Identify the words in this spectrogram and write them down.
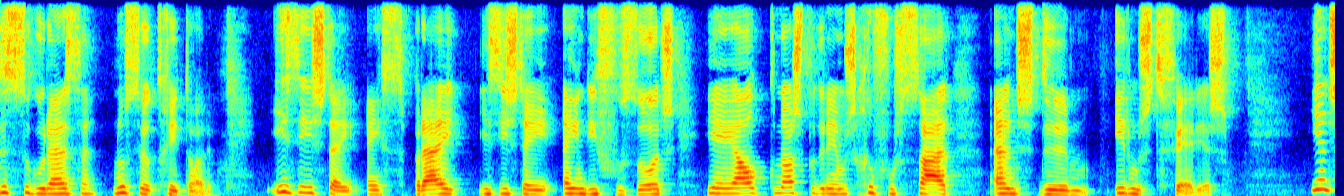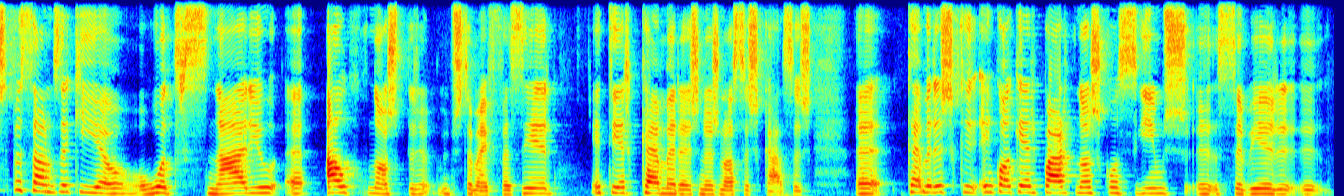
de segurança no seu território. Existem em spray, existem em difusores e é algo que nós poderemos reforçar antes de irmos de férias. E antes de passarmos aqui ao, outro cenário, uh, algo que nós podemos também fazer é ter câmaras nas nossas casas. Uh, câmaras que em qualquer parte nós conseguimos uh, saber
